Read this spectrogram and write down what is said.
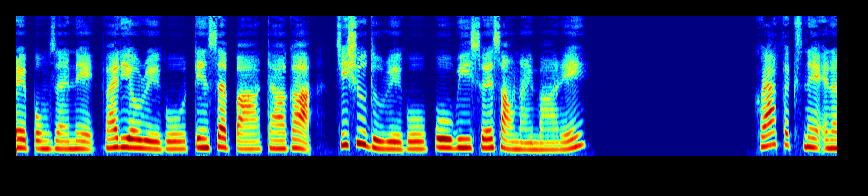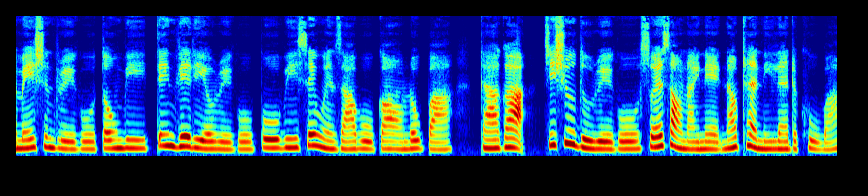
တဲ့ပုံစံနဲ့ဗီဒီယိုတွေကိုတင်ဆက်ပါဒါကကြည့်ရှုသူတွေကိုပိုပြီးဆွဲဆောင်နိုင်ပါတယ်။ graphics နဲ့ animation တွေကိုသုံးပြီးတင် video တွေကိုပိုပြီးစိတ်ဝင်စားဖို့ကောင်းအောင်လုပ်ပါဒါကကြည့်ရှုသူတွေကိုဆွဲဆောင်နိုင်တဲ့နောက်ထပ်နည်းလမ်းတစ်ခုပါ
